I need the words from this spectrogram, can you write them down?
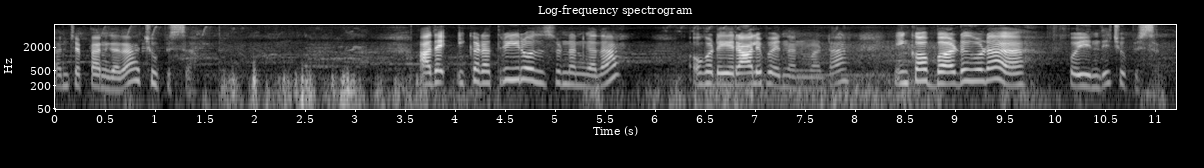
అని చెప్పాను కదా? చూపిస్తా. అదే ఇక్కడ త్రీ రోజెస్ ఉండను కదా? ఒకటి రాలిపోయిందనమాట ఇంకో బర్డ్ కూడా పోయింది చూపిస్తాను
